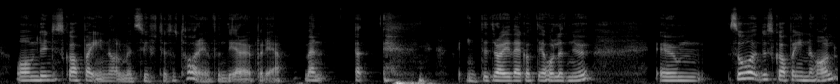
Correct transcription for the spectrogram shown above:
Och om du inte skapar innehåll med ett syfte så ta dig en funderare på det. Men inte dra iväg åt det hållet nu. Ehm, så du skapar innehåll,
